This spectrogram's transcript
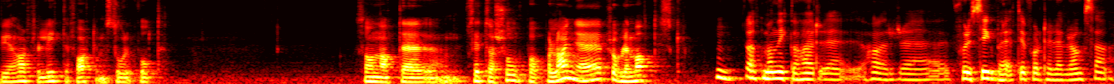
vi har for lite fartøy med store kvoter. Sånn at eh, situasjonen på, på, landet er problematisk. Mm. At man ikke har, eh, har forutsigbarhet i forhold til leveranser?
